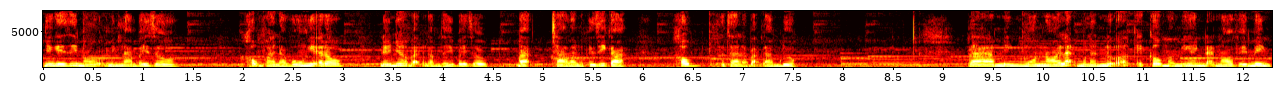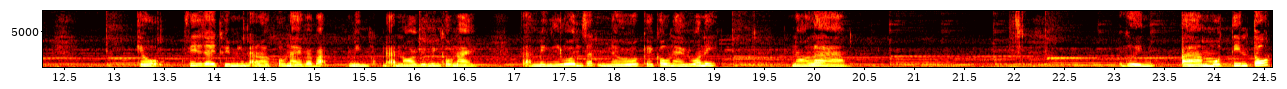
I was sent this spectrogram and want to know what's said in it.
Những cái gì mà bọn mình làm bây giờ không phải là vô nghĩa đâu. Nếu như bạn cảm thấy bây giờ bạn chả làm được cái gì cả, không, thật ra là bạn làm được. Và mình muốn nói lại một lần nữa cái câu mà minh anh đã nói với mình. Kiểu VJ Thúy Minh đã nói câu này và bạn, mình cũng đã nói với mình câu này. Và mình luôn rất nhớ cái câu này luôn ý. Nó là gửi à, một tin tốt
